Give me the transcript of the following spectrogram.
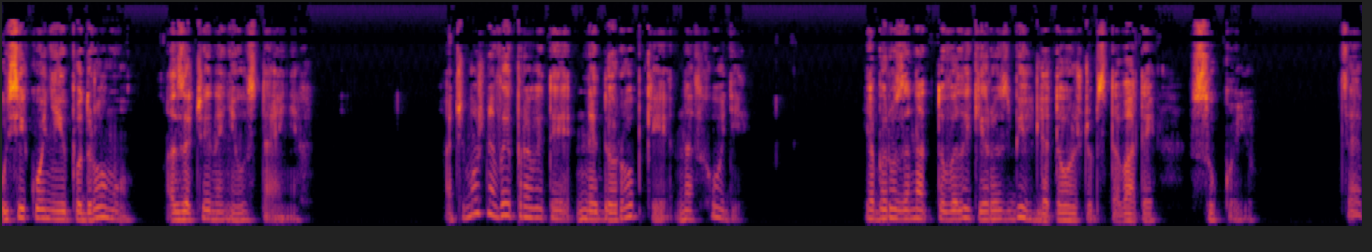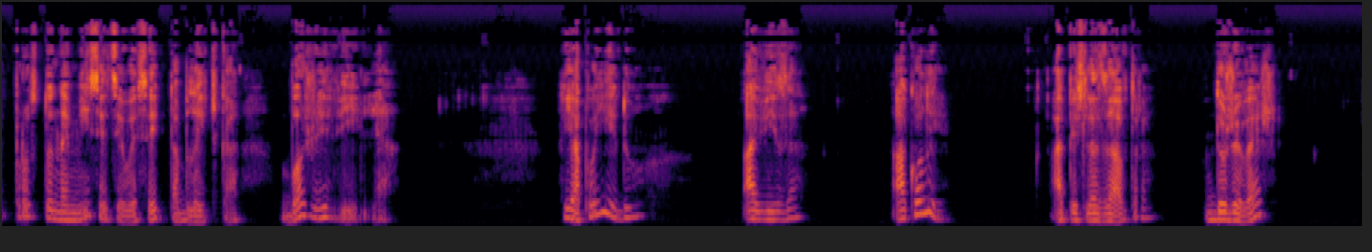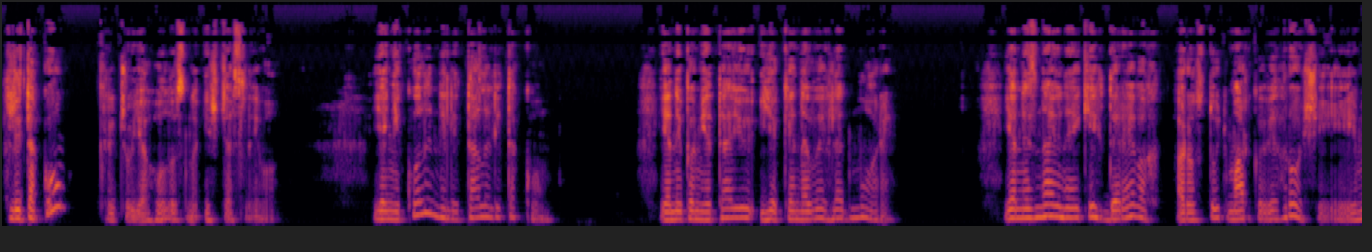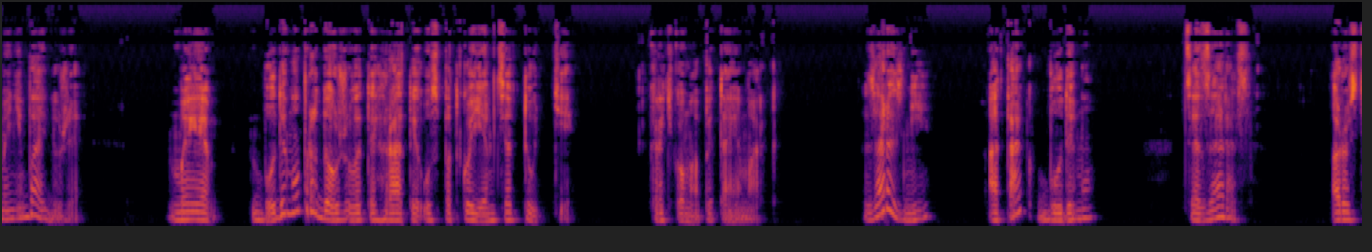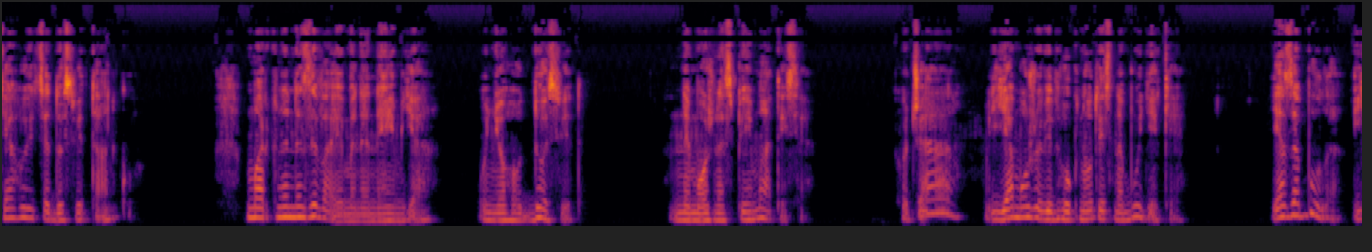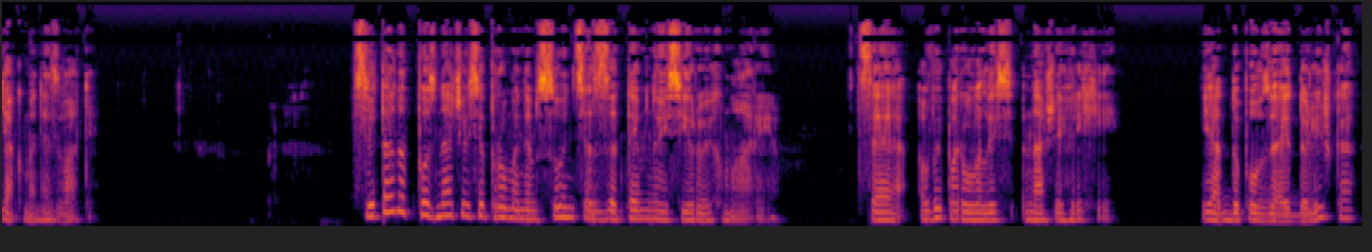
Усі коні іподрому зачинені у стайнях. А чи можна виправити недоробки на сході? Я беру занадто великий розбіг для того, щоб ставати сукою. Це просто на місяці висить табличка Божевілля. Я поїду. А віза? А коли? А післязавтра? Доживеш? Літаком? Кричу я голосно і щасливо. Я ніколи не літала літаком. Я не пам'ятаю, яке на вигляд море. Я не знаю, на яких деревах ростуть маркові гроші, і мені байдуже. Ми будемо продовжувати грати у спадкоємця Тутті? крадькома питає Марк. Зараз ні, а так будемо. Це зараз розтягується до світанку. Марк не називає мене на ім'я, у нього досвід. Не можна спійматися. Хоча я можу відгукнутись на будь-яке. Я забула, як мене звати. Світанок позначився променем сонця з-за темної сірої хмари. Це випарувались наші гріхи. Я доповзаю до ліжка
